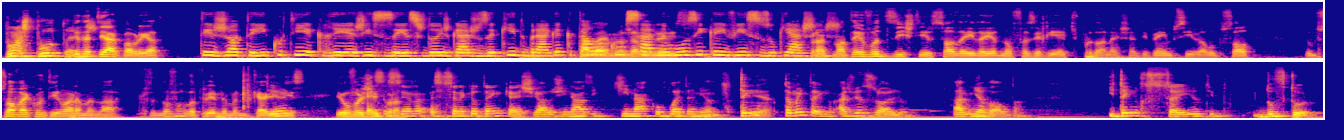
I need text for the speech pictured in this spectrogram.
Vão às putas. Ganda Tiago, pá, obrigado. TJI curtia que reagisses a esses dois gajos aqui de Braga que Tá tal bem, a começar na isso. música e visses o que achas. Pronto, malta, eu vou desistir só da ideia de não fazer reacts por donation. Tipo, é impossível. O pessoal. o pessoal vai continuar a mandar. Portanto, não vale a pena, mano, caga Ter nisso. Eu vejo essa pronto. cena, essa cena que eu tenho que é chegar do ginásio e quinar completamente. Tenho, Yeah. Também tenho, às vezes olho à minha volta e tenho receio tipo, do futuro.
